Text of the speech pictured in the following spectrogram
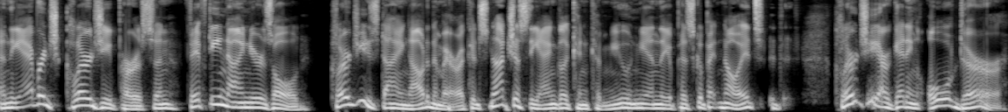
And the average clergy person, 59 years old, Clergy is dying out in America. It's not just the Anglican Communion, the Episcopate. No, it's clergy are getting older,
